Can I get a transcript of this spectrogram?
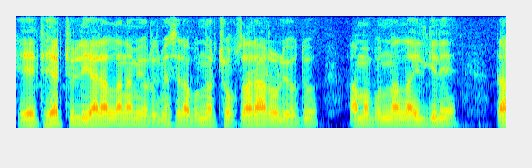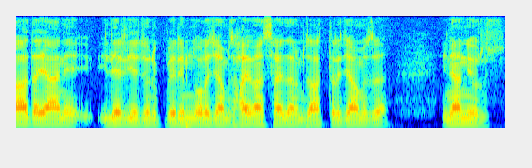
her, her türlü yararlanamıyoruz. Mesela bunlar çok zarar oluyordu. Ama bunlarla ilgili daha da yani ileriye dönük verimli olacağımız, hayvan sayılarımızı arttıracağımızı inanıyoruz.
